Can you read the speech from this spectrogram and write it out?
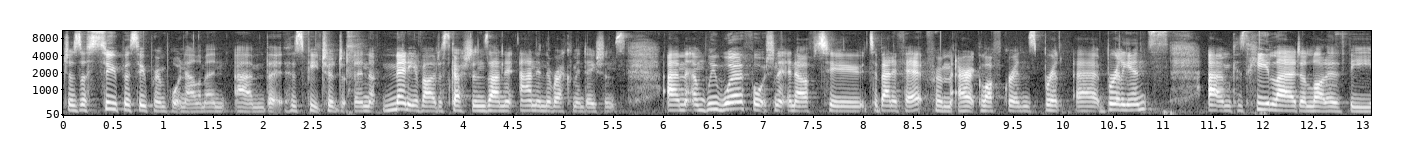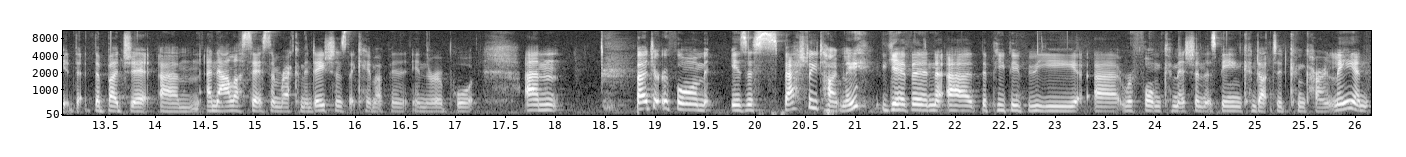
which is a super, super important element um, that has featured in many of our discussions and, and in the recommendations. Um, and we were fortunate enough to, to benefit from Eric Lofgren's br uh, brilliance because um, he led a lot of the, the, the budget um, analysis and recommendations that came up in, in the report. Um, budget reform is especially timely given uh, the PPBE uh, Reform Commission that's being conducted concurrently. And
